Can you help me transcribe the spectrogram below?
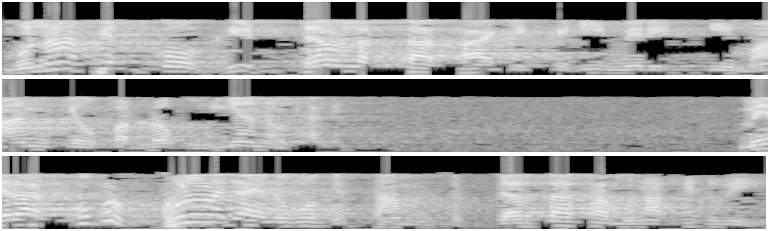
منافق کو بھی ڈر لگتا تھا کہ کہیں میری ایمان کے اوپر لوگ انگلیاں نہ اٹھا لیں۔ میرا کبر کھل نہ جائے لوگوں کے سامنے سے ڈرتا تھا منافق بھی۔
